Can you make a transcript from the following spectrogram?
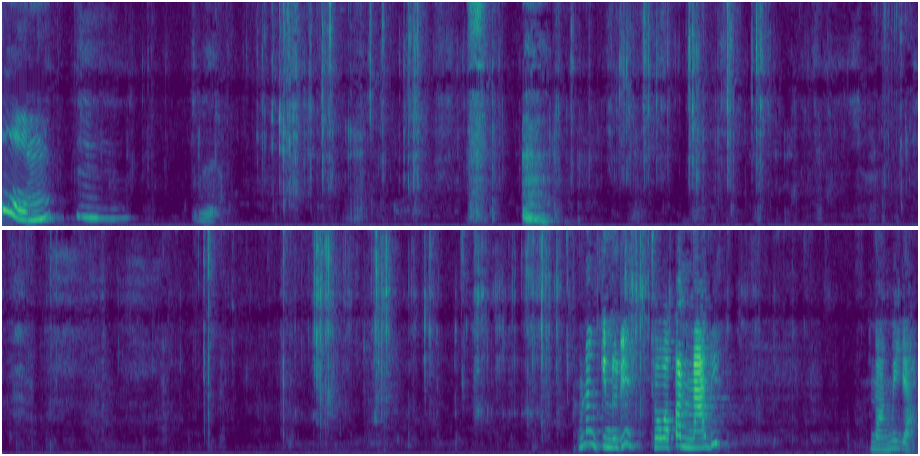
ขมนั่งกินดูดิ โชว์ว่าปั้นนาดิ นางไม่อยาก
